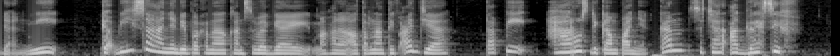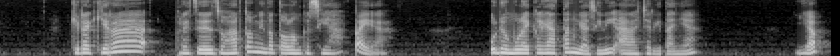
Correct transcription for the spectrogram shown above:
dan mie gak bisa hanya diperkenalkan sebagai makanan alternatif aja, tapi harus dikampanyekan secara agresif. Kira-kira Presiden Soeharto minta tolong ke siapa ya? Udah mulai kelihatan gak sini arah ceritanya? Yap,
